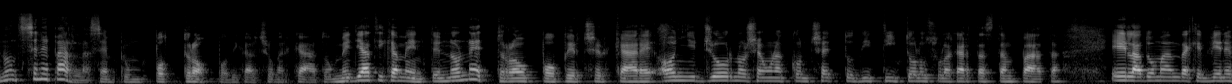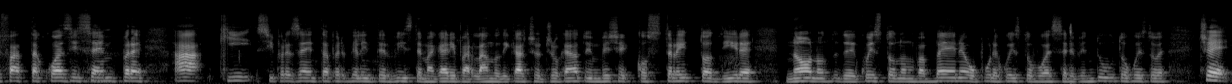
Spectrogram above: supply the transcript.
non se ne parla sempre un po' troppo di calciomercato. Mediaticamente non è troppo per cercare, ogni giorno c'è un concetto di titolo sulla carta stampata e la domanda che viene fatta quasi sempre a chi si presenta per delle interviste, magari parlando di calcio giocato, invece è costretto a dire no, non, questo non va bene oppure questo può essere venduto. Questo... Cioè,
